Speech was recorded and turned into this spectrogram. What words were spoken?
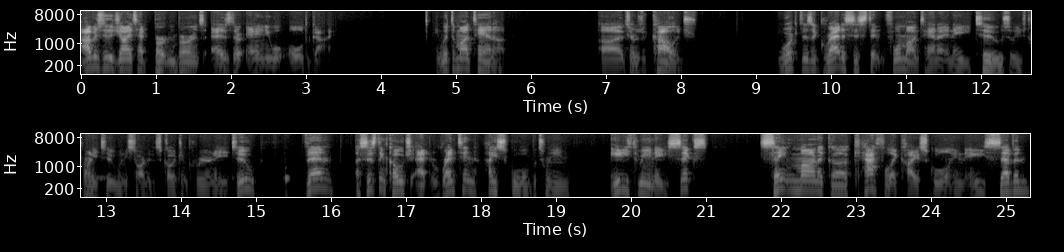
Obviously, the Giants had Burton Burns as their annual old guy. He went to Montana uh, in terms of college. Worked as a grad assistant for Montana in 82, so he was 22 when he started his coaching career in 82. Then, assistant coach at Renton High School between 83 and 86. St. Monica Catholic High School in 87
